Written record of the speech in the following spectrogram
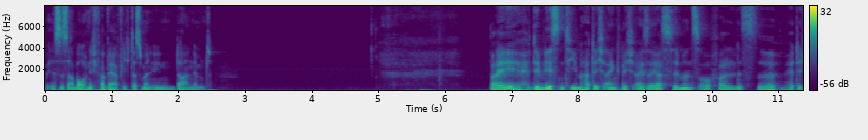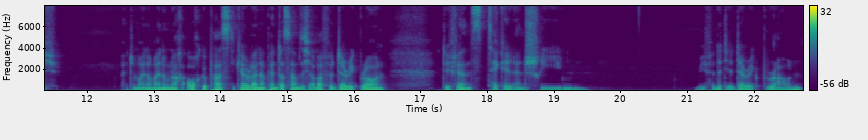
ist es aber auch nicht verwerflich, dass man ihn da nimmt. Bei dem nächsten Team hatte ich eigentlich Isaiah Simmons auf der Liste. Hätte ich Hätte meiner Meinung nach auch gepasst. Die Carolina Panthers haben sich aber für Derek Brown Defense Tackle entschieden. Wie findet ihr Derek Brown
